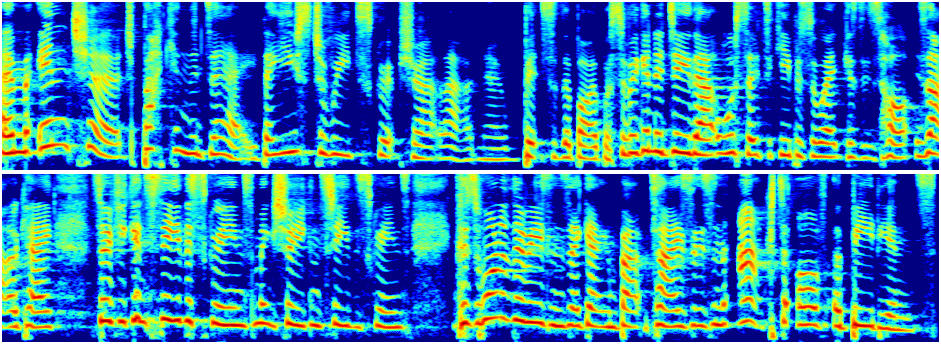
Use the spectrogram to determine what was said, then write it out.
Um, in church, back in the day, they used to read scripture out loud, you know, bits of the Bible. So we're going to do that also to keep us awake because it's hot. Is that okay? So if you can see the screens, make sure you can see the screens because one of the reasons they're getting baptized is an act of obedience.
